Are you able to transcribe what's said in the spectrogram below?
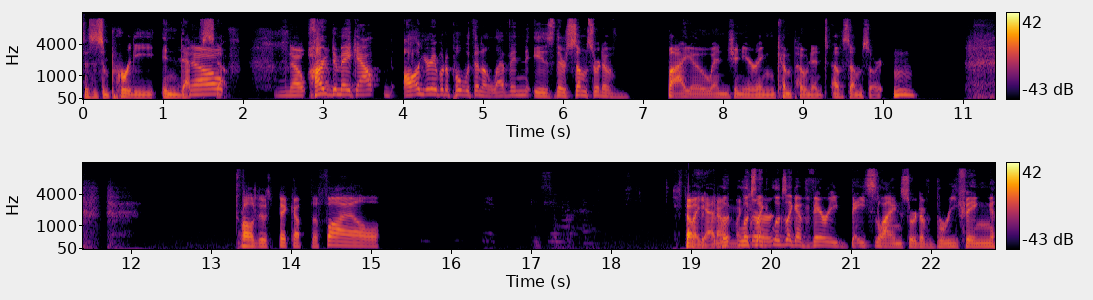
This is some pretty in-depth No. stuff. No. Hard to make out. All you're able to pull with an 11 is there's some sort of bioengineering component of some sort. Mm. I'll just pick up the file. Stuff But yeah, it down look, my looks like looks like a very baseline sort of briefing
